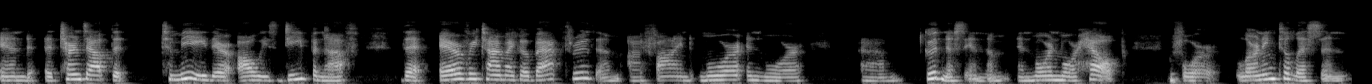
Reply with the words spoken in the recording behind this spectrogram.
And it turns out that to me, they're always deep enough that every time I go back through them, I find more and more um, goodness in them and more and more help for learning to listen,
